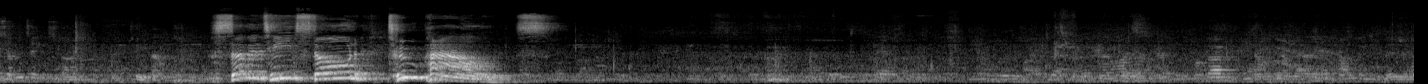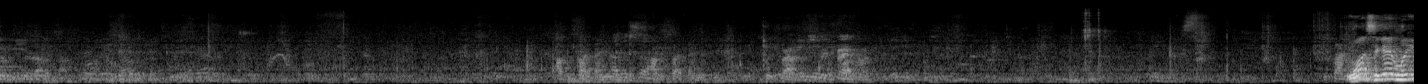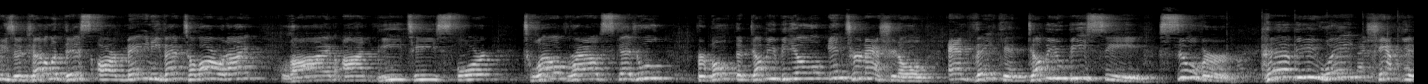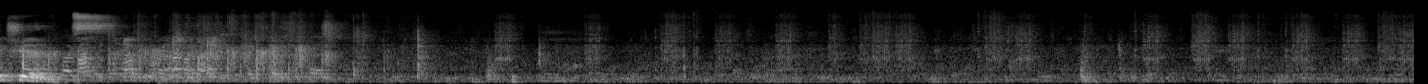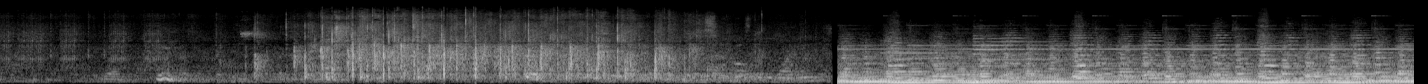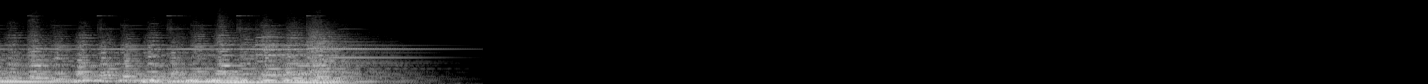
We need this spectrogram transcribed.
Seventeen stone, two pounds. 17 stone, 2 pounds. Once again, ladies and gentlemen, this our main event tomorrow night, live on BT Sport. 12 rounds scheduled for both the WBO International and vacant WBC Silver Heavyweight Championships.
